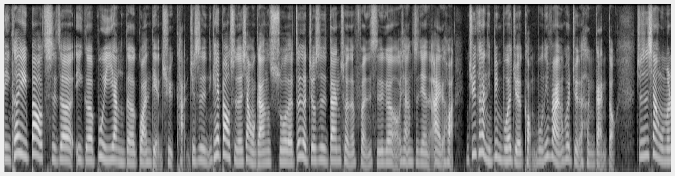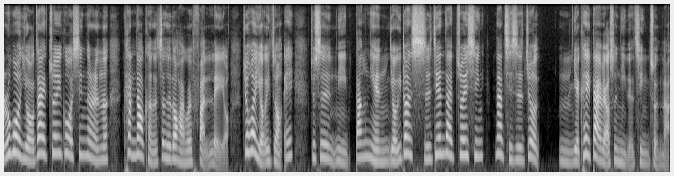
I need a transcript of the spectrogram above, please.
你可以保持着一个不一样的观点去看，就是你可以保持着像我刚刚说的，这个就是单纯的粉丝跟偶像之间的爱的话，你去看你并不会觉得恐怖，你反而会觉得很感动。就是像我们如果有在追过星的人呢，看到可能甚至都还会泛泪哦，就会有一种诶，就是你当年有一段时间在追星，那其实就嗯也可以代表是你的青春啦。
